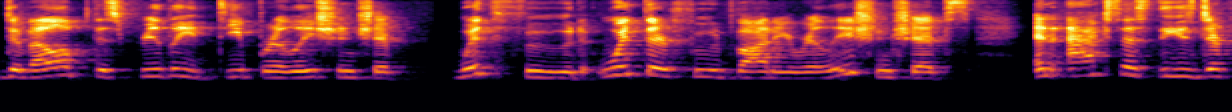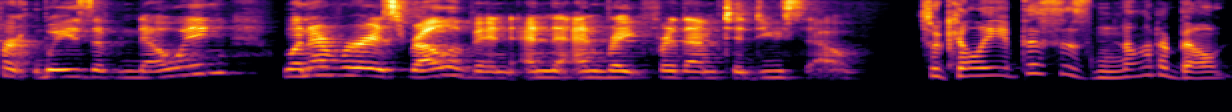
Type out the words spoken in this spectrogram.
develop this really deep relationship with food, with their food body relationships, and access these different ways of knowing whenever it's relevant and, and right for them to do so. So, Kelly, if this is not about,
